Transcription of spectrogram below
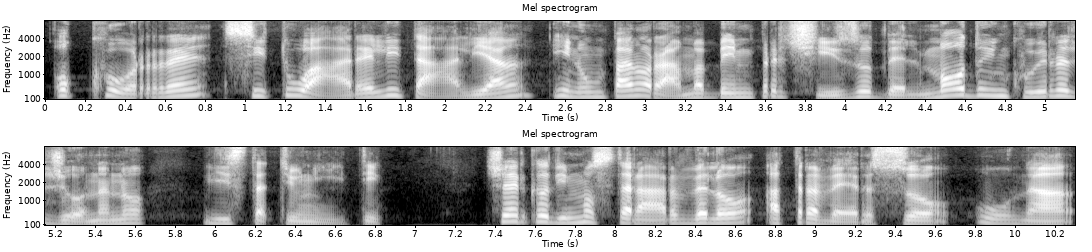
occorre situare l'Italia in un panorama ben preciso del modo in cui ragionano gli Stati Uniti. Cerco di mostrarvelo attraverso una,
